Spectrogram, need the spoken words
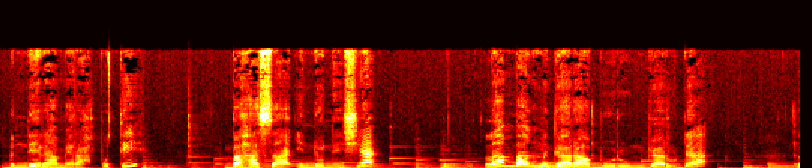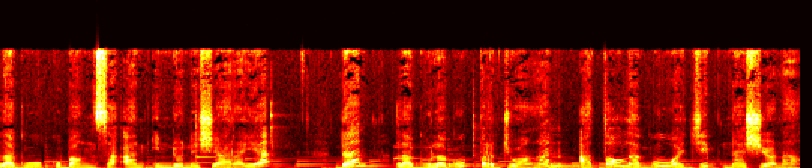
bendera merah putih, bahasa Indonesia, lambang negara burung Garuda, lagu kebangsaan Indonesia Raya, dan lagu-lagu perjuangan atau lagu wajib nasional.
